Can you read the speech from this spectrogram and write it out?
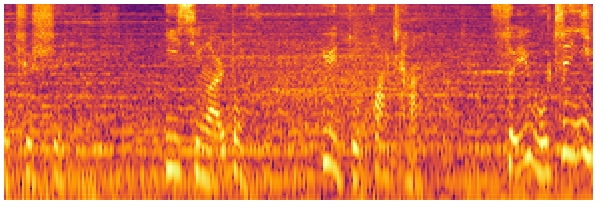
水之势，依形而动，欲阻化禅，随吾之意。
